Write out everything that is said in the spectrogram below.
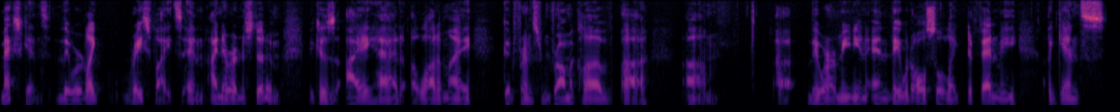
Mexicans. They were like race fights, and I never understood them because I had a lot of my good friends from drama club. Uh, um, uh, they were Armenian, and they would also like defend me against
